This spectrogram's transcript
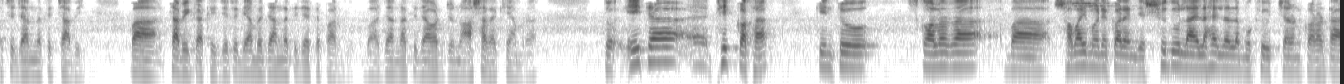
হচ্ছে জান্নাতের চাবি বা চাবিকাঠি, যেটা দিয়ে আমরা জান্নাতে যেতে পারব বা জান্নাতে যাওয়ার জন্য আশা রাখি আমরা। তো এইটা ঠিক কথা, কিন্তু স্কলাররা বা সবাই মনে করেন যে শুধু লাইলাহিল্লাহ মুখে উচ্চারণ করাটা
